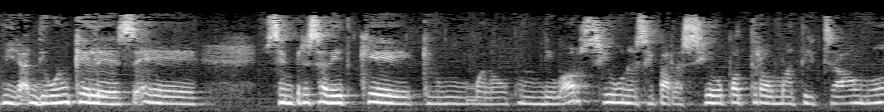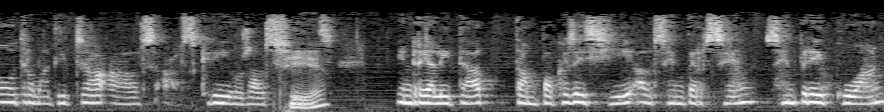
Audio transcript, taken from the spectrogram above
Mira, diuen que les... Eh, sempre s'ha dit que, que un, bueno, un divorci, una separació pot traumatitzar o no traumatitzar els, els crios, els sí. En realitat tampoc és així al 100%, sempre i quan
